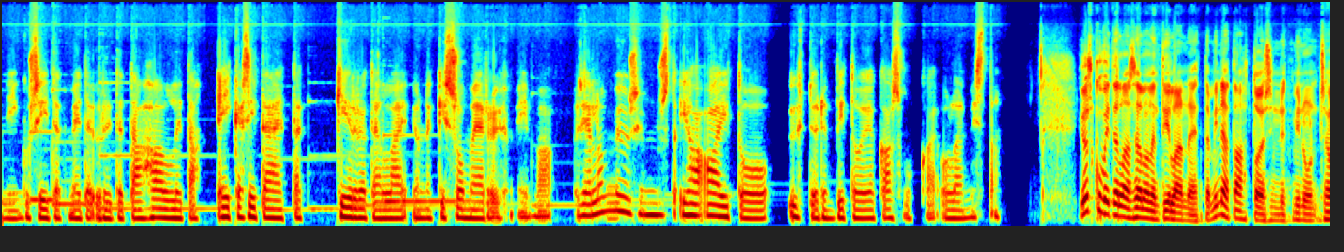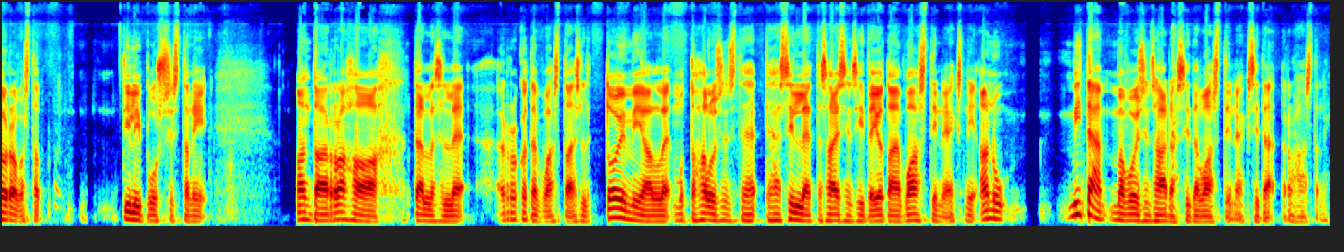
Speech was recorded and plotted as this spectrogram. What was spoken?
niin kuin siitä, että meitä yritetään hallita, eikä sitä, että kirjoitellaan jonnekin someryhmiin, vaan siellä on myös ihan aitoa yhteydenpitoa ja kasvukkain olemista. Jos kuvitellaan sellainen tilanne, että minä tahtoisin nyt minun seuraavasta tilipussistani antaa rahaa tällaiselle rokotevastaiselle toimijalle, mutta haluaisin sitä tehdä sille, että saisin siitä jotain vastineeksi, niin Anu, mitä mä voisin saada siitä vastineeksi sitä rahastani?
